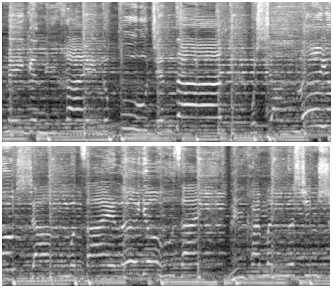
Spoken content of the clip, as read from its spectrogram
每个女孩都不简单。我想了又想我猜了又猜女孩们的心事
